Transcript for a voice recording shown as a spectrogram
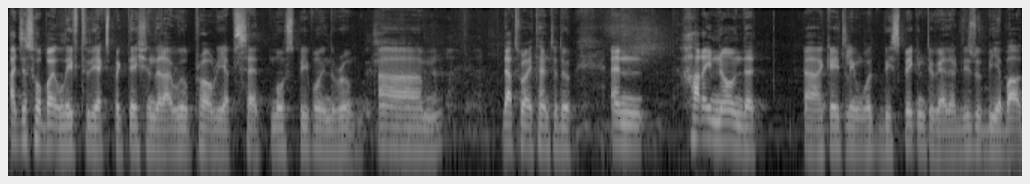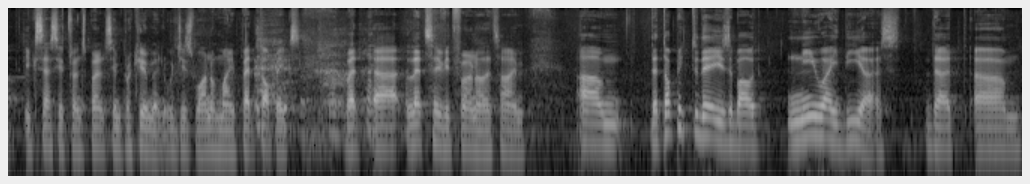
I just hope I live to the expectation that I will probably upset most people in the room. Um, that's what I tend to do. And had I known that uh, Caitlin would be speaking together, this would be about excessive transparency in procurement, which is one of my pet topics. but uh, let's save it for another time. Um, the topic today is about new ideas that um,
